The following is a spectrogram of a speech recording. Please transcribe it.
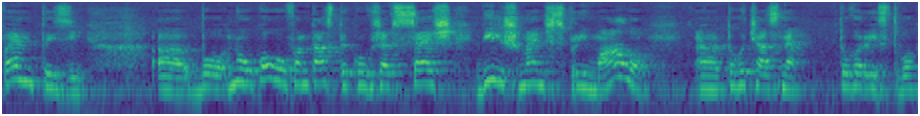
фентезі, бо наукову фантастику вже все ж більш-менш сприймало тогочасне товариство.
